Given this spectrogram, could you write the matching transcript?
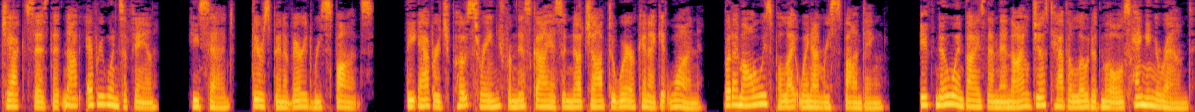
Jack says that not everyone's a fan. He said, There's been a varied response. The average posts range from this guy is a nut job to where can I get one, but I'm always polite when I'm responding. If no one buys them then I'll just have a load of moles hanging around.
